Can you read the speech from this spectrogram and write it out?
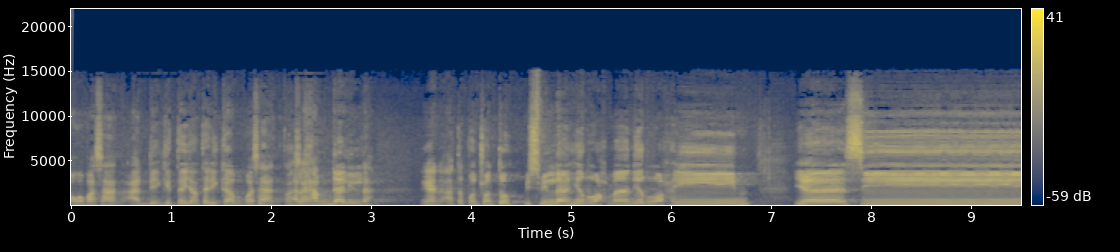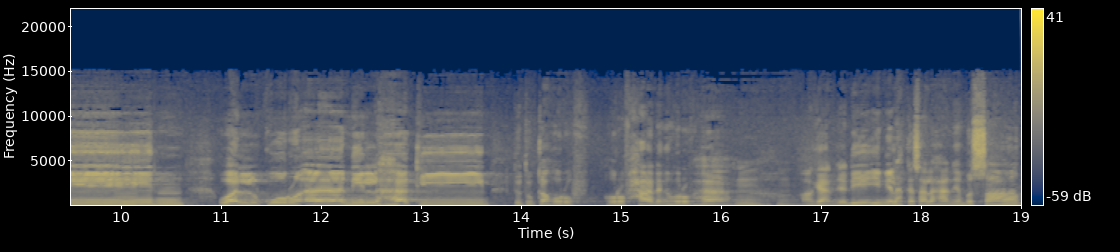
orang pasan. Adik kita yang tadika pun pasan. Pasan. Alhamdulillah kan? Ataupun contoh bismillahirrahmanirrahim. Yasin wal qur'anil hakim. Itu tukar huruf. Huruf ha dengan huruf ha. Hmm, hmm. Ha, kan? Jadi inilah kesalahan yang besar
